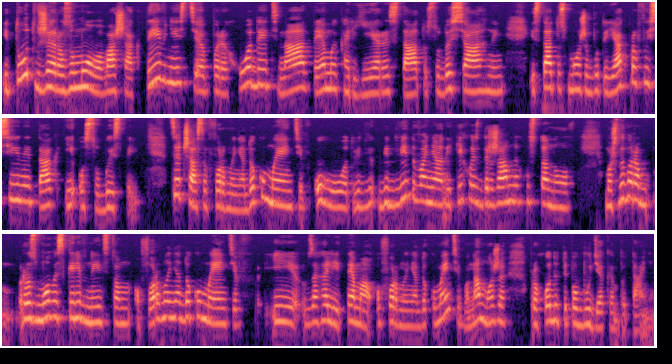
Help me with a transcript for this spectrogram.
І тут вже розумова ваша активність е, переходить на теми кар'єри, статусу, досягнень. І статус може бути як професійний, так і особистий. Це час оформлення документів, угод, відвідування якихось державних установ, можливо, розмови з керівництвом, оформлення документів. І, взагалі, тема оформлення документів вона може проходити по будь-яким питанням.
